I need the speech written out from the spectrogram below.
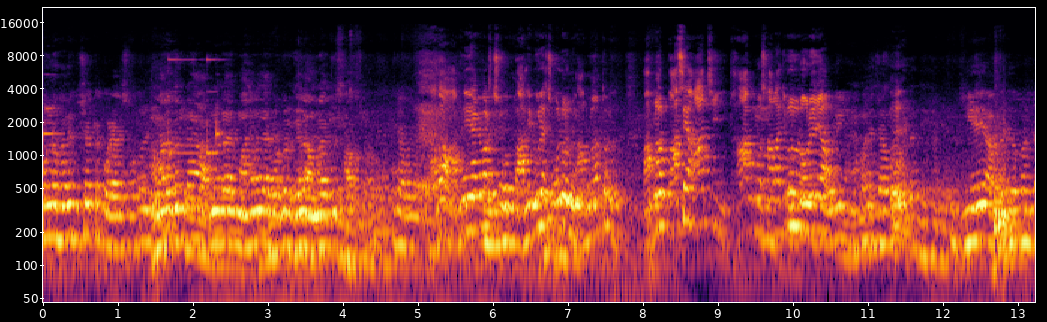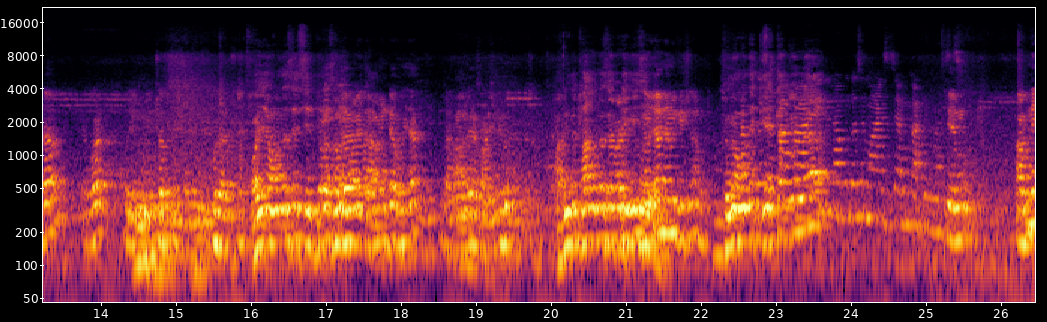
অন্যভাবে কিছু একটা করে আসব। আমার জন্য আপনারা মাঝে মাঝে একবার গেলে আমরা একটু সাহস পাবো। দাদা আপনি একবার বালিপুরে চলুন আমরা তো আপনার পাশে আছি থাকব সারা জীবন লড়ে যাব। ওই আমাদের যাব গিয়ে আপনাদের ওখানটা একবার ওই ঘুরে যে আমাদের সেই শীতলা তাহলে সময় জামিনটা হয়ে যাক জামিনের বাড়ি দিব আপনি তো ঠাকুর দাসের বাড়ি গিয়েছিলেন আমি গেছিলাম শুধু আমাদের কেসটার জন্য। আপনি?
